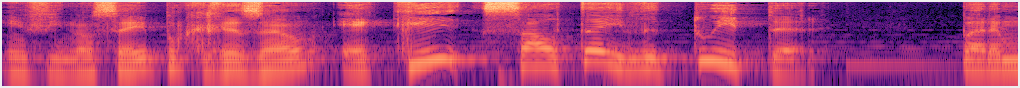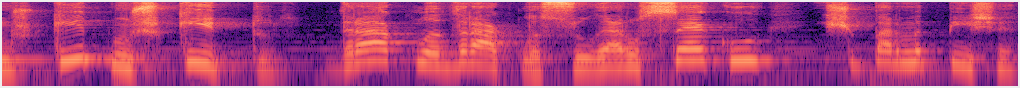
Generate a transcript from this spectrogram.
Enfim, não sei por que razão é que saltei de Twitter para mosquito, mosquito, Drácula, Drácula, sugar o século e chupar uma picha.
